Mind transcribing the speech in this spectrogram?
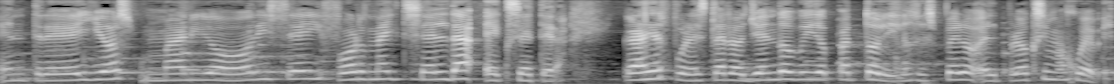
entre ellos Mario Odyssey, Fortnite, Zelda, etc. Gracias por estar oyendo Video Patoli, los espero el próximo jueves.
